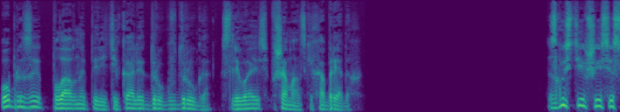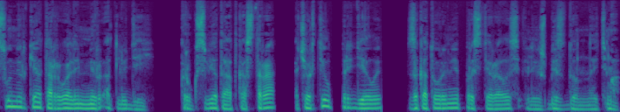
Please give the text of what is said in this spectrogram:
Образы плавно перетекали друг в друга, сливаясь в шаманских обрядах. Сгустившиеся сумерки оторвали мир от людей. Круг света от костра очертил пределы, за которыми простиралась лишь бездонная тьма.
